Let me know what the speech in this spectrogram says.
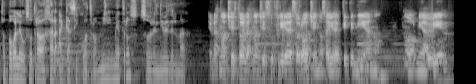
Tampoco le gustó trabajar a casi 4.000 metros sobre el nivel del mar. En las noches, todas las noches sufría de soroche y no sabía qué tenía, ¿no? No dormía bien.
